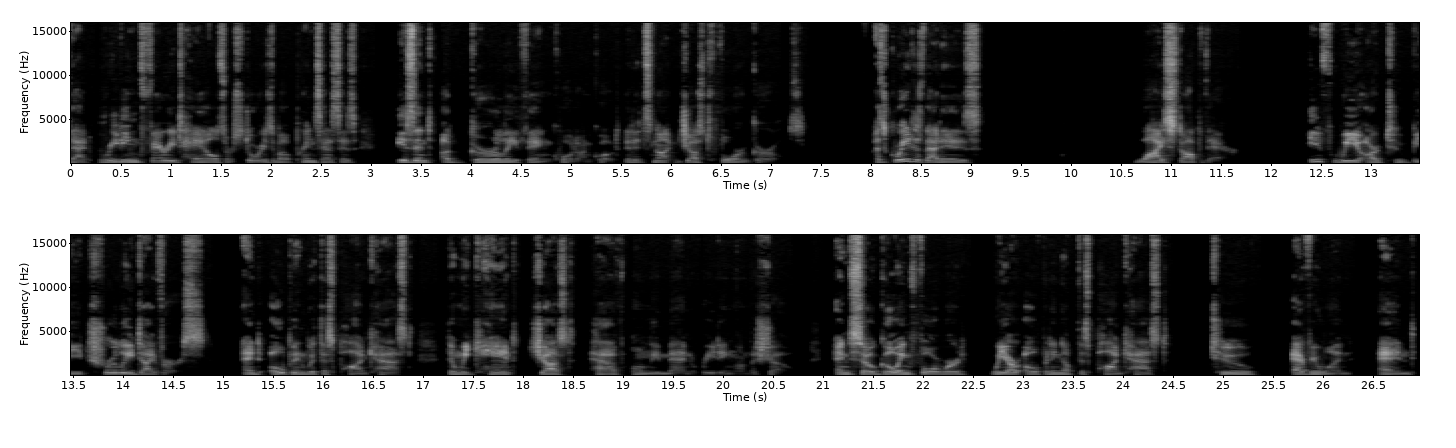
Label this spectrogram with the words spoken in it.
that reading fairy tales or stories about princesses isn't a girly thing, quote unquote, that it's not just for girls. As great as that is, why stop there? If we are to be truly diverse and open with this podcast, then we can't just have only men reading on the show. And so going forward, we are opening up this podcast to everyone and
